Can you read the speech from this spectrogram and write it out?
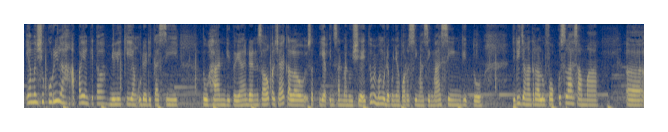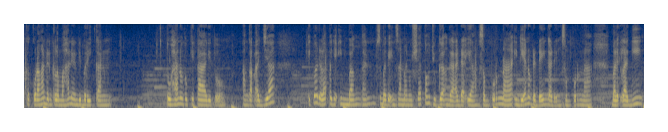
ya mensyukurilah apa yang kita miliki yang udah dikasih Tuhan gitu ya. Dan selalu percaya kalau setiap insan manusia itu memang udah punya porsi masing-masing gitu. Jadi jangan terlalu fokus lah sama uh, kekurangan dan kelemahan yang diberikan Tuhan untuk kita gitu. Anggap aja itu adalah penyeimbang kan sebagai insan manusia. Toh juga nggak ada yang sempurna. In the end of the day nggak ada yang sempurna. Balik lagi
